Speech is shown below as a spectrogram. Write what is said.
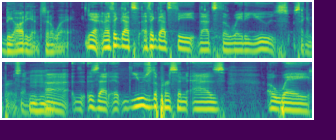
the audience in a way. Yeah, and I think that's I think that's the that's the way to use second person uh, is that it, use the person as a way.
